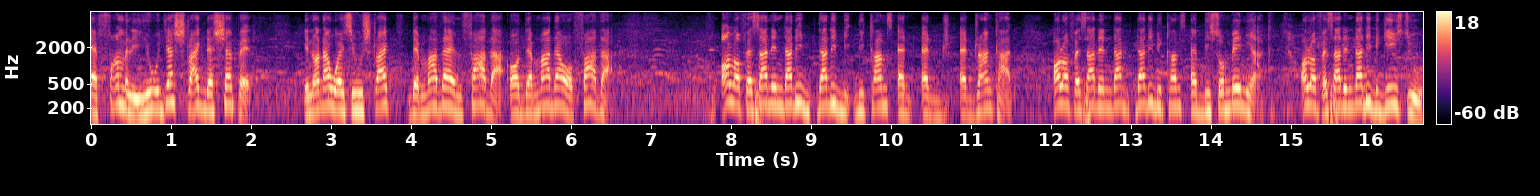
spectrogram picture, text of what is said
a family, he will just strike the shepherd. In other words, he will strike the mother and father, or the mother or father. All of a sudden, daddy, daddy be, becomes a, a, a drunkard. All of a sudden, that daddy becomes a bisomaniac. All of a sudden, daddy begins to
